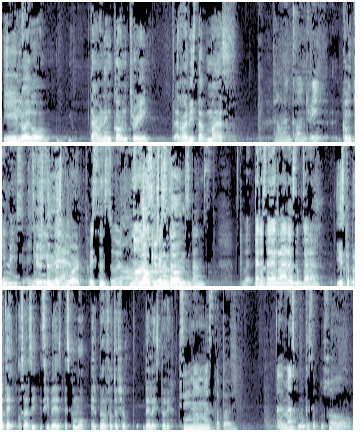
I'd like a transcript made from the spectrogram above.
Y luego, Town and Country, revista más Town and Country. con ¿Y quién es? Kristen. Stewart. Kristen Stewart. No. No, No, es Kirsten Dunst. Pero se ve rara su cara. Y es que aparte, o sea, si, si ves, es como el peor Photoshop de la historia. Sí, no, no está padre. Además, como que se puso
